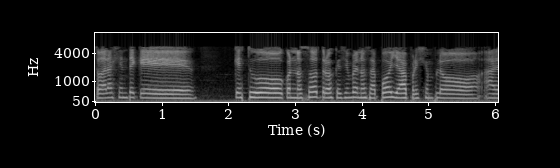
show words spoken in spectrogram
toda la gente que, que estuvo con nosotros, que siempre nos apoya, por ejemplo, a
